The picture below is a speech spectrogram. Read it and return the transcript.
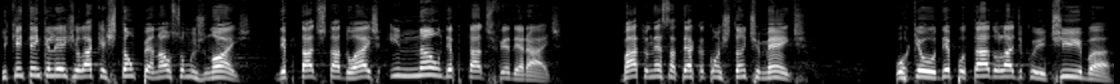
E quem tem que legislar a questão penal somos nós, deputados estaduais e não deputados federais. Bato nessa tecla constantemente porque o deputado lá de Curitiba,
